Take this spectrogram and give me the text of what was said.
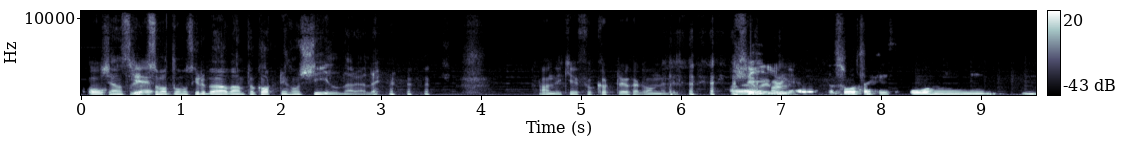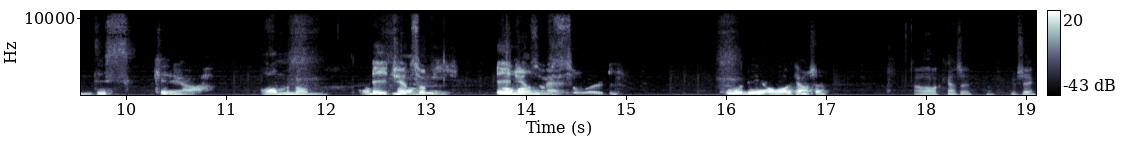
Och, Känns det lite som att de skulle behöva en förkortning som Shield där eller? Ja, ni kan ju förkorta det själva om ni vill. Så säkert. Ondiskrea. Omnom. Om- Agents of, Om- Agents Om- of Sword. ODA kanske. Ja, kanske. I och för sig.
